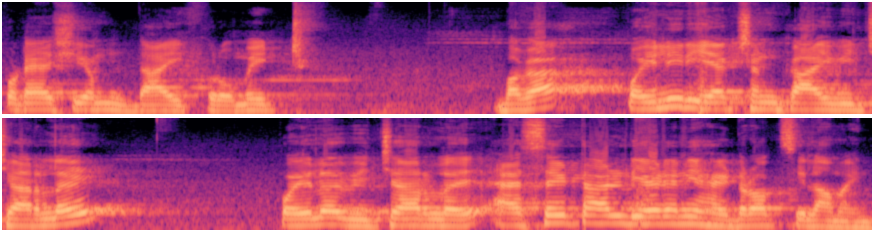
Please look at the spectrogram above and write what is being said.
पोटॅशियम डायक्रोमेट बघा पहिली रिॲक्शन काय विचारलंय पहिलं विचारलंय ॲसेटाल्डिहाइड आणि हायड्रॉक्सिलामाइन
